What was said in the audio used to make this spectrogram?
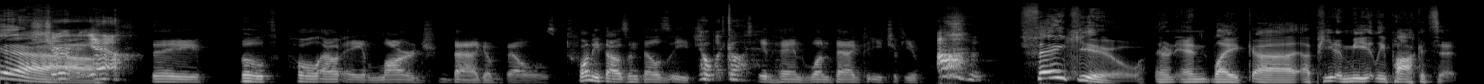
Yeah. sure, yeah. They both pull out a large bag of bells. 20,000 bells each. Oh my god. In hand, one bag to each of you. Ah, Thank you. And and like uh, uh, Pete immediately pockets it.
